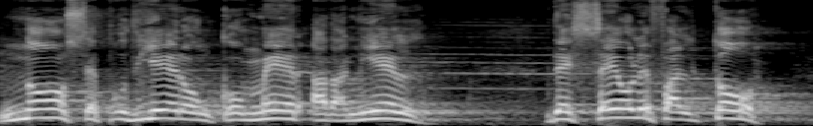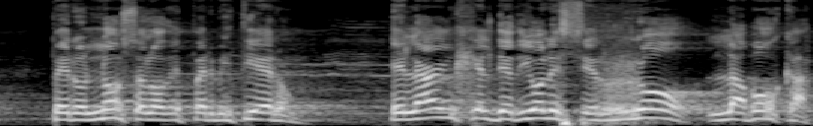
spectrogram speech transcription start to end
No se pudieron comer a Daniel. Deseo le faltó, pero no se lo permitieron. El ángel de Dios le cerró la boca.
